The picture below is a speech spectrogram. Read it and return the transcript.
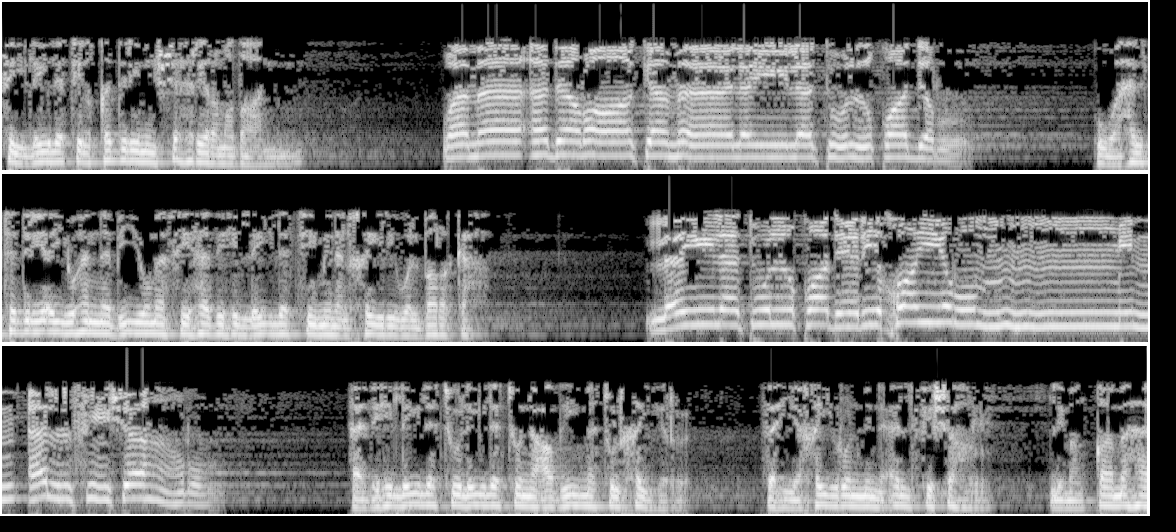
في ليلة القدر من شهر رمضان. وما أدراك ما ليلة القدر. وهل تدري أيها النبي ما في هذه الليلة من الخير والبركة؟ ليلة القدر خير من ألف شهر. هذه الليلة ليلة عظيمة الخير فهي خير من ألف شهر لمن قامها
